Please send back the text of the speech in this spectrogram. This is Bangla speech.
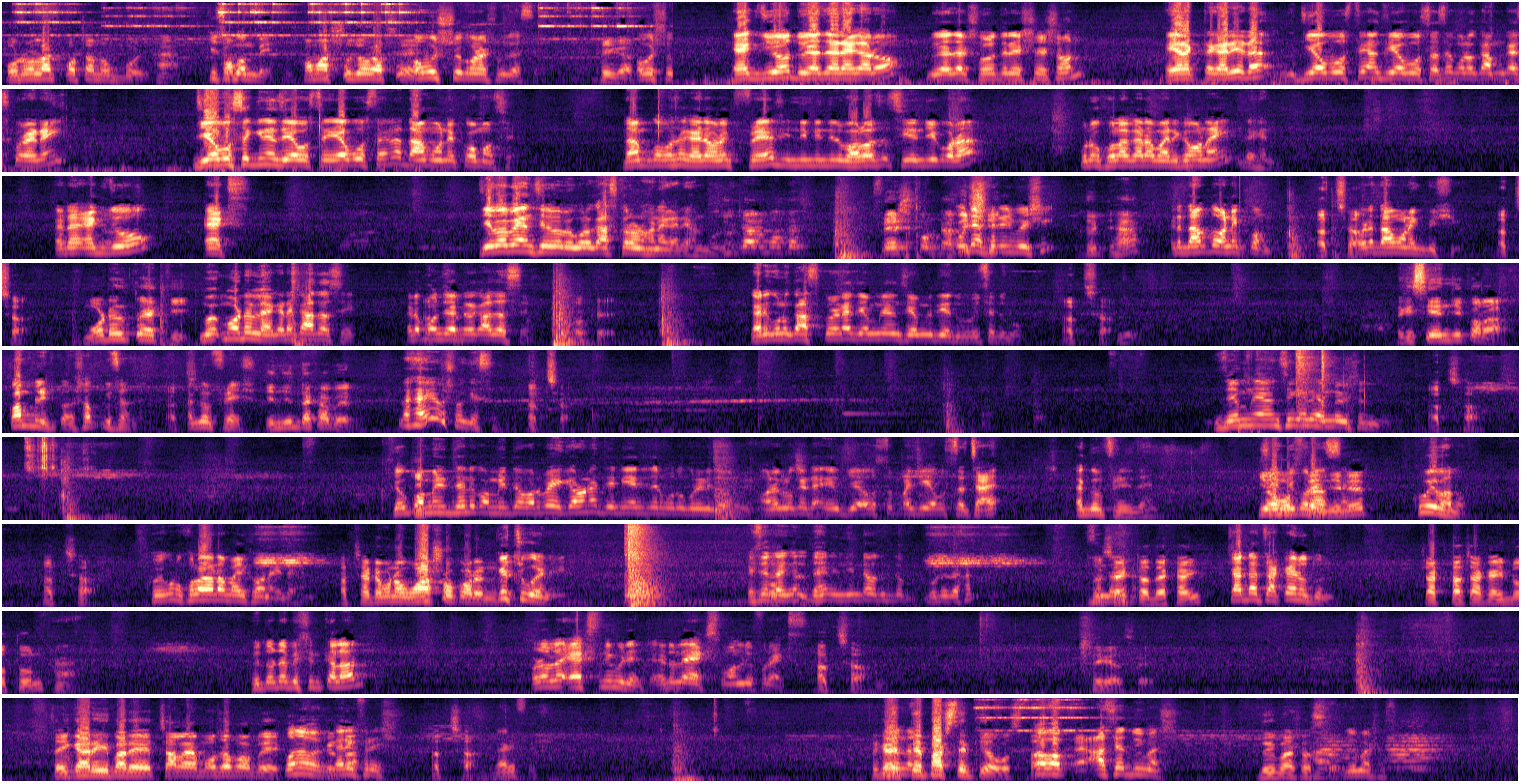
পনেরো লাখ পঁচানব্বই? হ্যাঁ কিছু কম- কমবে। কমার সুযোগ আছে? অবশ্যই করার সুযোগ আছে। ঠিক আছে। অবশ্যই এক জিও দুই হাজার এগারো দুই হাজার ষোলোতে রেজিস্ট্রেশন এর একটা গাড়ি এটা যে অবস্থায় আছে, যে অবস্থা আছে কোনো কাম কাজ করে নাই। যে অবস্থায় কিনা যে অবস্থায় এই অবস্থায় না দাম অনেক কম আছে। দাম কম আছে গাড়িটা অনেক ফ্রেশ ইঞ্জিন ইঞ্জিন ভালো আছে সিএনজি করা। কোনো খোলা কাটা মারি খাওয়া নাই দেখেন। এটা এক জিও এক্স যেভাবে আনছে সেভাবে কোনো কাজ করানো হয় না গাড়ি এখন বলুন ফ্রেশ কোনটা ওটা ফ্রেশ বেশি। দুই হ্যাঁ? এটা দাম তো অনেক কম। আচ্ছা। ওটার দাম অনেক বেশি। আচ্ছা। মডেল তো একই? মডেল এক এটা কাজ আছে। এটা পঞ্চাশ হাজার কাজ আছে। ওকে। গাড়ি কোনো কাজ করে না যেমনি আনছে এমনি দিয়ে দেবো বেছে দেবো। আচ্ছা। সিএনজি করা? কমপ্লিট করা সব কিছু আছে। আচ্ছা। একদম ফ্রেশ ইঞ্জিন দেখাবেন? দেখাই ওর সঙ্গে গেছে আচ্ছা। যেমনি আনছি গাড়ি বেছে দেবো আচ্ছা। কেউ কমে নিতে হলে কমে নিতে পারবে এই কারণে যে নিয়ে নিজের মতো করে নিতে পারবে। অনেক লোক যে অবস্থা পাই যে অবস্থা চায় একদম ফ্রেশ দেখেন। কি অবস্থা ইঞ্জিনের? খুবই ভালো। আচ্ছা। খুবই কোনো খোলা কাটা মাইক নাই দেখেন। আচ্ছা এটা মনে ওয়াশও করেন না কিচ্ছু করে নাই। এসে দেখেন দেখেন ইঞ্জিনটাও বলে দেখেন। ওই সাইডটা দেখাই। চারটা চাকাই নতুন। চারটা চাকাই নতুন। হ্যাঁ। ভেতরটা বেসিক কালার। ওটা হলো এক্স লিমিটেড এটা হলো এক্স অনলি ফর এক্স আচ্ছা। ঠিক আছে। এই গাড়ি বারে চালায় মজা পাবে? মজা পাবে গাড়ি ফ্রেশ আচ্ছা। গাড়ি ফ্রেশ তো গাড়ির না, না। পেপারসের কি অবস্থা? আছে দুই মাস। দুই মাস আছে। হ্যাঁ দুই মাস আছে।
